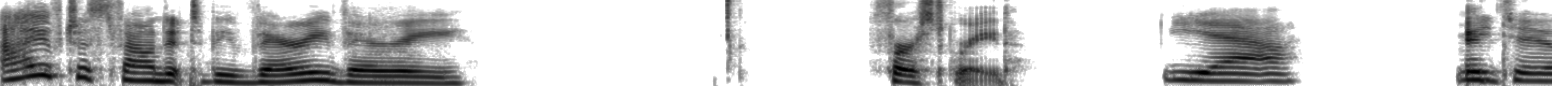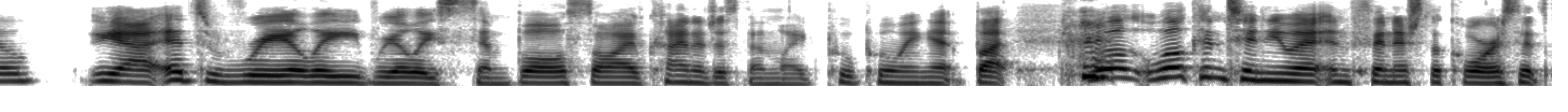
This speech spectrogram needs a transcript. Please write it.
I've just found it to be very, very first grade. Yeah. Me too. Yeah, it's really, really simple. So I've kind of just been like poo pooing it, but we'll we'll continue it and finish the course. It's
